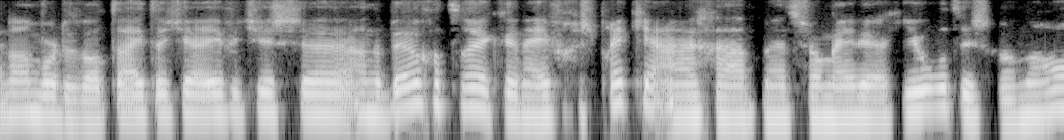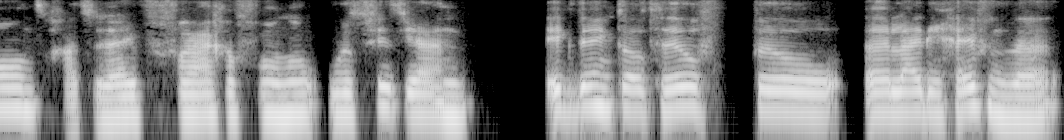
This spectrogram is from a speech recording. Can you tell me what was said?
En dan wordt het wel tijd dat je eventjes uh, aan de bel gaat trekken en even een gesprekje aangaat met zo'n medewerker. Joh, wat is er aan de hand? Gaat ze even vragen van hoe, dat zit. Ja, en ik denk dat heel veel uh, leidinggevenden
